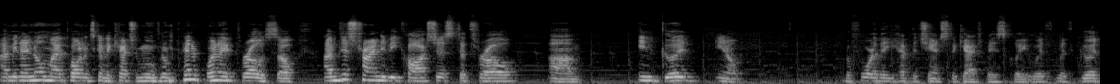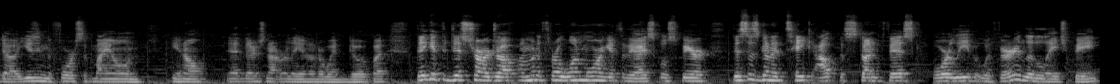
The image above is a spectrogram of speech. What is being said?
I mean, I know my opponent's going to catch a move when I throw, so I'm just trying to be cautious to throw um, in good, you know, before they have the chance to catch, basically, with with good uh, using the force of my own. You know, there's not really another way to do it, but they get the discharge off. I'm going to throw one more and get to the icicle spear. This is going to take out the Stunfisk or leave it with very little HP.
